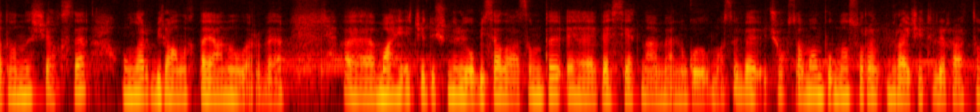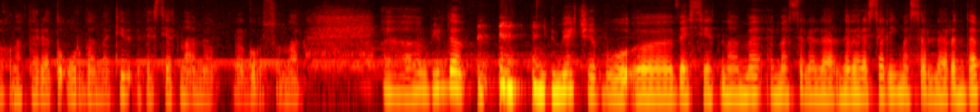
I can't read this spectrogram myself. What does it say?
Bağışladığınız şəxsə onlar bir anlıq dayanırlar və mahiyyətcə düşünürük, o bizə lazımdır vəsiyyətnamənin qoyulması və çox zaman bundan sonra müraciət edirlər artıq notariat orqanına ki, vəsiyyətnamə qoysunlar. Bir də ümumiyyətcə bu vəsiyyətnamə məsələlərində, vərəsəlik məsələlərində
